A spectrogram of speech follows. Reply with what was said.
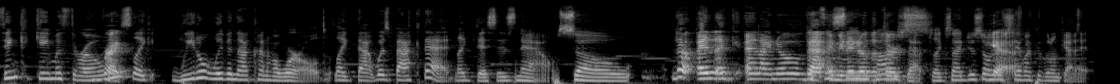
think Game of Thrones. Right. Like we don't live in that kind of a world. Like that was back then. Like this is now. So no, and and I know that. I mean, I know that concept. there's like so. I just don't yeah. understand why people don't get it.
